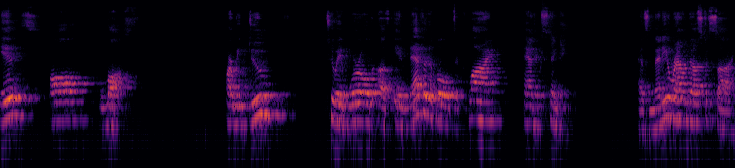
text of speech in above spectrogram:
Is all lost? Are we doomed to a world of inevitable decline and extinction? As many around us decide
